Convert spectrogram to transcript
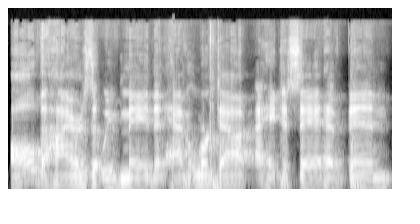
all the hires that we've made that haven't worked out i hate to say it have been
